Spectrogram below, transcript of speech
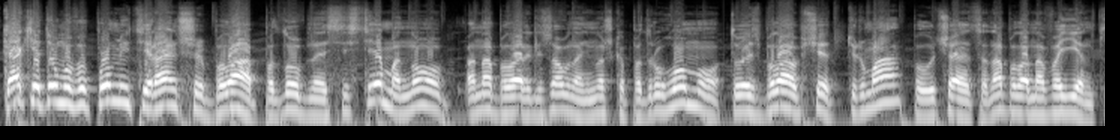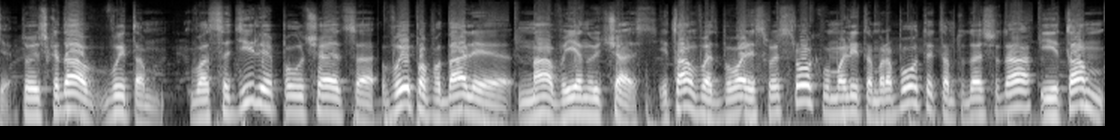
Как я думаю, вы помните, раньше раньше была подобная система, но она была реализована немножко по-другому. То есть была вообще тюрьма, получается, она была на военке. То есть когда вы там вас садили, получается, вы попадали на военную часть. И там вы отбывали свой срок, вы могли там работать, там туда-сюда. И там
